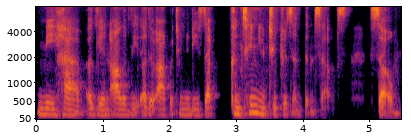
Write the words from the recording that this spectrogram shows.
me have, again, all of the other opportunities that continue to present themselves. So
